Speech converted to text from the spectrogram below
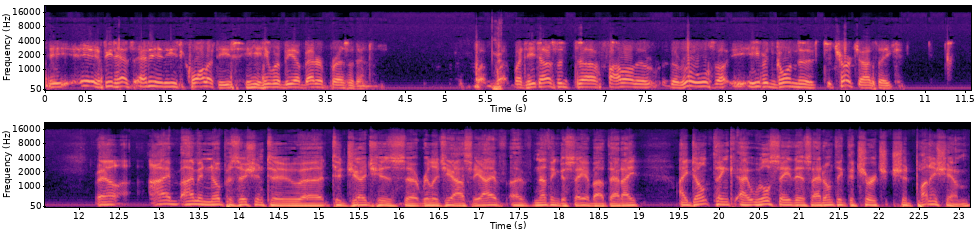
he, if he has any of these qualities, he, he would be a better president. But, but, but he doesn't uh, follow the, the rules, uh, even going to, to church, I think. Well, I'm I'm in no position to uh, to judge his uh, religiosity. I've I've nothing to say about that. I I don't think I will say this. I don't think the church should punish him.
